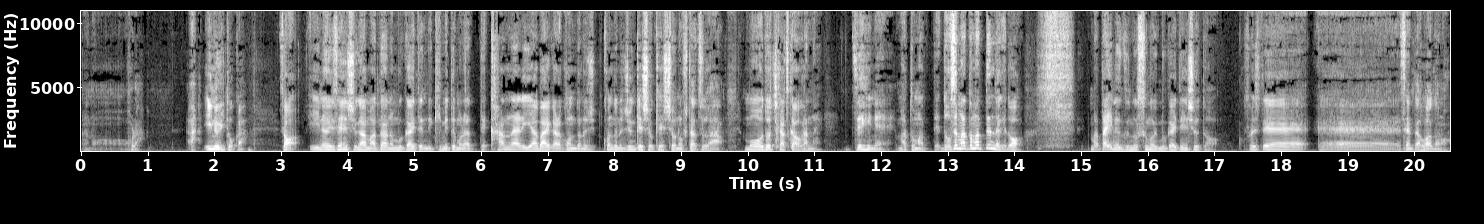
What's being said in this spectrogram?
あの、ほら。あ、乾とか。そう。乾選手がまたあの無回転で決めてもらって、かなりやばいから今度のじ、今度の準決勝、決勝の2つは、もうどっち勝つか分かんない。ぜひね、まとまって。どうせまとまってんだけど、また乾君のすごい無回転シュート。そして、えーセンターフォワードの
